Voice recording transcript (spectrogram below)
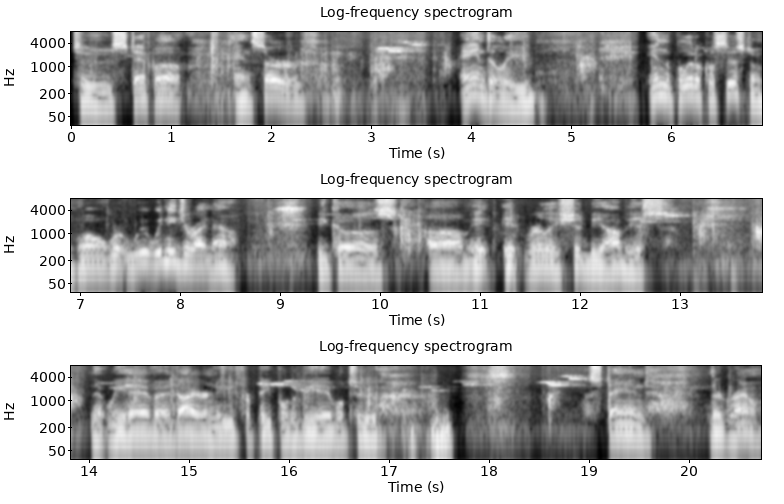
to step up and serve and to lead in the political system, well, we we need you right now. Because um, it, it really should be obvious that we have a dire need for people to be able to stand their ground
